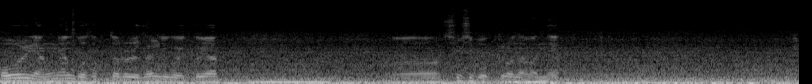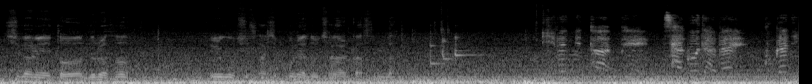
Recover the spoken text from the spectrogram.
서울 양양 고속도로를 달리고 있고요. 어, 75km 남았네요. 시간이 더 늘어서 7시 40분에 도착할 것 같습니다. 200m 앞에 사고 다발 구간이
